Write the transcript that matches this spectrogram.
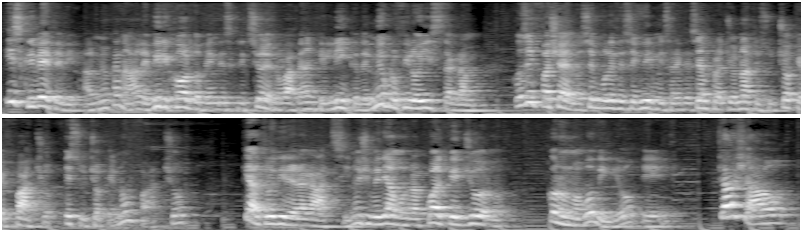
iscrivetevi al mio canale, vi ricordo che in descrizione trovate anche il link del mio profilo Instagram Così facendo, se volete seguirmi, sarete sempre aggiornati su ciò che faccio e su ciò che non faccio. Che altro dire ragazzi? Noi ci vediamo tra qualche giorno con un nuovo video e ciao ciao!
